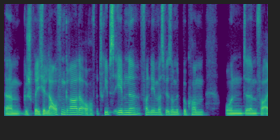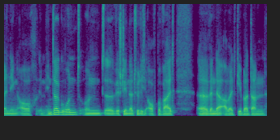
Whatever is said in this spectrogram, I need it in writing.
ähm, Gespräche laufen gerade, auch auf Betriebsebene von dem, was wir so mitbekommen und ähm, vor allen Dingen auch im Hintergrund. Und äh, wir stehen natürlich auch bereit, äh, wenn der Arbeitgeber dann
